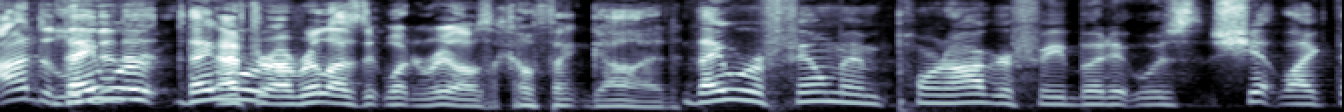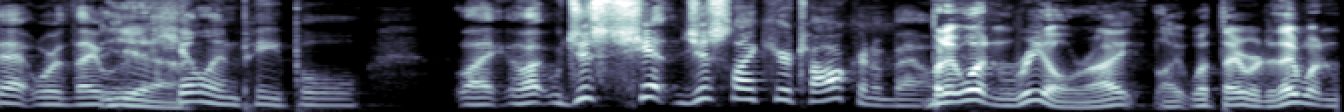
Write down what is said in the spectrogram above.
I deleted were- it they after were- I realized it wasn't real. I was like, oh, thank God. They were filming pornography, but it was shit like that where they were Yeah. killing people, like like just shit, just like you're talking about. But it wasn't real, right? Like what they were, doing. they weren't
